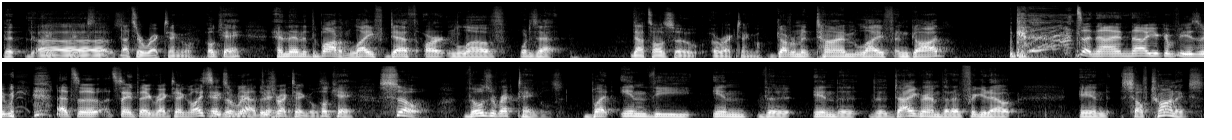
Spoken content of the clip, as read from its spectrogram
That, that it makes Uh, those? that's a rectangle. okay. And then at the bottom, life, death, art, and love. What is that? That's also a rectangle. Government, time, life, and God. Now, now you're confusing me. That's a same thing. Rectangle. I see them. Yeah, there's rectangles. Okay, so those are rectangles, but in the in the in the the diagram that I figured out in Selftronix,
